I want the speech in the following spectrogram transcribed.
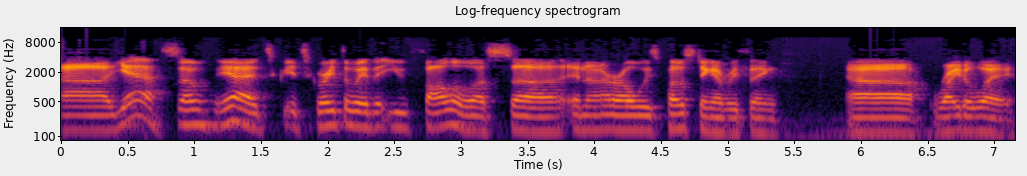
uh, yeah, so yeah, it's it's great the way that you follow us uh, and are always posting everything uh, right away.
